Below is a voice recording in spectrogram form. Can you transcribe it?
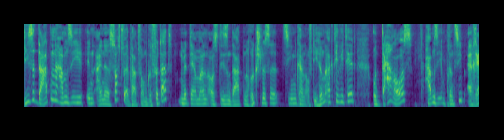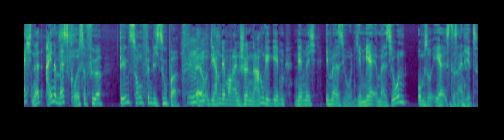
Diese Daten haben sie in eine Softwareplattform gefüttert, mit der man aus diesen Daten Rückschlüsse ziehen kann auf die Hirnaktivität. Und daraus haben sie im Prinzip errechnet eine Messgröße für den Song finde ich super. Mhm. Äh, und die haben dem auch einen schönen Namen gegeben, nämlich Immersion. Je mehr Immersion, umso eher ist es ein Hit.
